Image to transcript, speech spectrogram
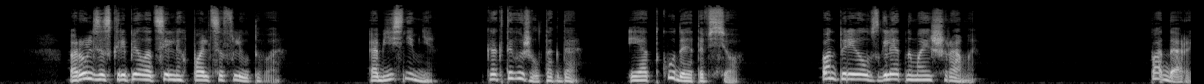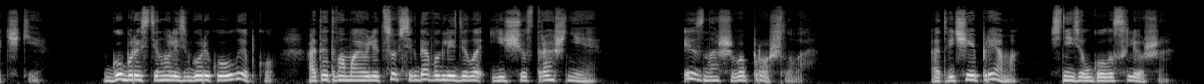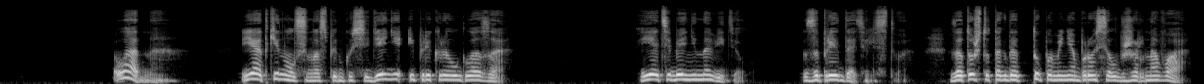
Руль заскрипел от сильных пальцев Лютого. Объясни мне, как ты выжил тогда? И откуда это все? — он перевел взгляд на мои шрамы. Подарочки. Губы растянулись в горькую улыбку. От этого мое лицо всегда выглядело еще страшнее. Из нашего прошлого. «Отвечай прямо», — снизил голос Лёша. «Ладно». Я откинулся на спинку сиденья и прикрыл глаза. «Я тебя ненавидел. За предательство. За то, что тогда тупо меня бросил в жернова.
